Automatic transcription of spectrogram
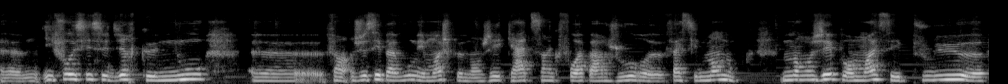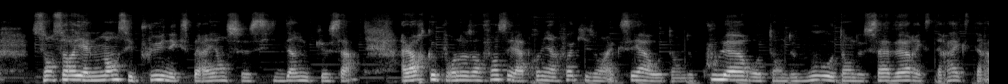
Euh, il faut aussi se dire que nous, enfin, je sais pas vous, mais moi, je peux manger 4, 5 fois par jour euh, facilement. Donc, manger, pour moi, c'est plus, euh, sensoriellement, c'est plus une expérience si dingue que ça. Alors que pour nos enfants, c'est la première fois qu'ils ont accès à autant de couleurs, autant de goûts, autant de saveurs, etc. etc.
